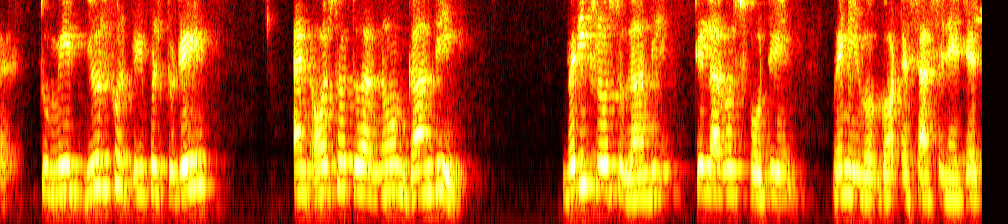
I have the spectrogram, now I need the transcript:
uh, to meet beautiful people today and also to have known Gandhi, very close to Gandhi till I was 14 when he got assassinated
